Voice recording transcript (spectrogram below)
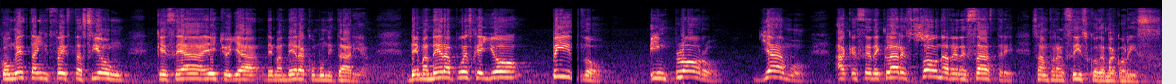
con esta infestación que se ha hecho ya de manera comunitaria. De manera pues que yo pido, imploro, llamo a que se declare zona de desastre San Francisco de Macorís.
